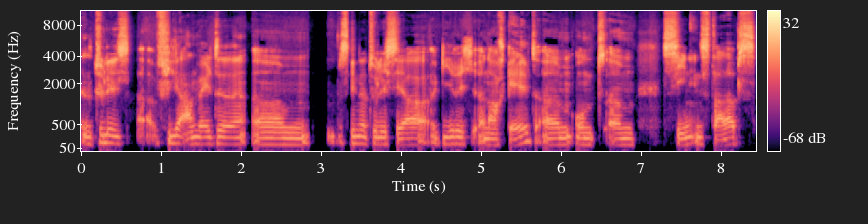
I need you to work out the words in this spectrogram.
natürlich, äh, viele Anwälte ähm, sind natürlich sehr gierig nach Geld ähm, und ähm, sehen in Startups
